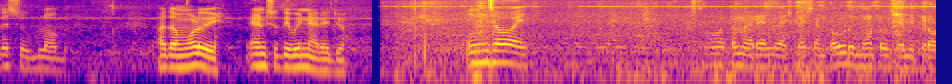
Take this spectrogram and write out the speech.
દસુ બ્લોગ હા તો મળવી એન્ડ સુધી બન્યા રહેજો એન્જોય જો તમે રેલવે સ્ટેશન બહુ મોટું છે મિત્રો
